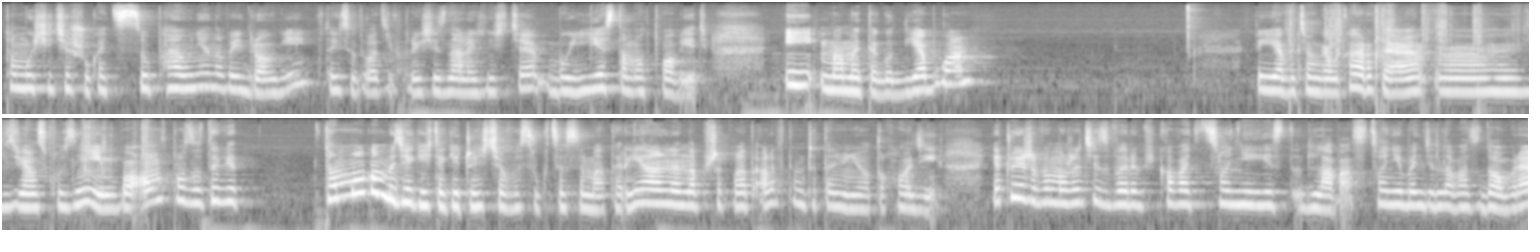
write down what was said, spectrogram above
to musicie szukać zupełnie nowej drogi w tej sytuacji, w której się znaleźliście, bo jest tam odpowiedź. I mamy tego diabła. I ja wyciągam kartę yy, w związku z nim, bo on w pozytywie to mogą być jakieś takie częściowe sukcesy materialne na przykład, ale w tym czytaniu nie o to chodzi. Ja czuję, że Wy możecie zweryfikować, co nie jest dla Was, co nie będzie dla Was dobre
